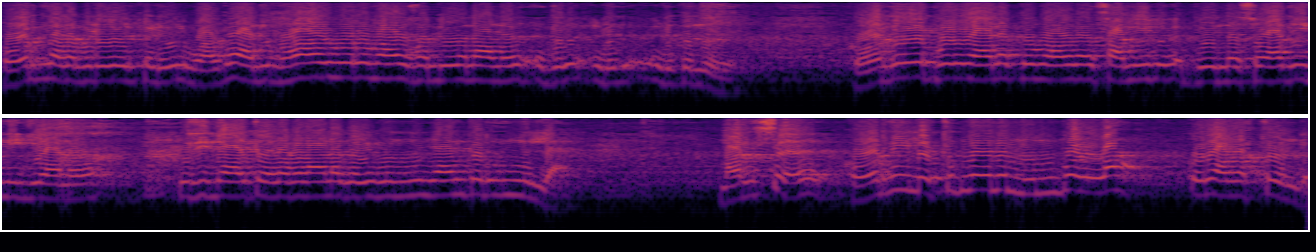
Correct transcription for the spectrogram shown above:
കോടതി നടപടികൾക്കിടയിൽ വളരെ അനുഭാവപൂർവമായ സമീപനമാണ് ഇത് എടുക്കുന്നത്. കോടതിയെ പോയി ആരൊക്കെ അവരെ സമീപ പിന്നെ സ്വാധീനിക്കാനോ ഇതിനകത്ത് ഇടപെടാനോ കഴിയുമെന്ന് ഞാൻ കരുതുന്നില്ല. മറിച്ച് കോടതിയിൽ എത്തുന്നതിന് മുമ്പുള്ള ഒരു അവസ്ഥയുണ്ട്.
